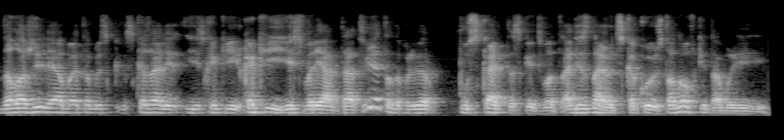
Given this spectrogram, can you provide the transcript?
доложили об этом и сказали, есть какие, какие есть варианты ответа, например, пускать, так сказать, вот они знают с какой установки там и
